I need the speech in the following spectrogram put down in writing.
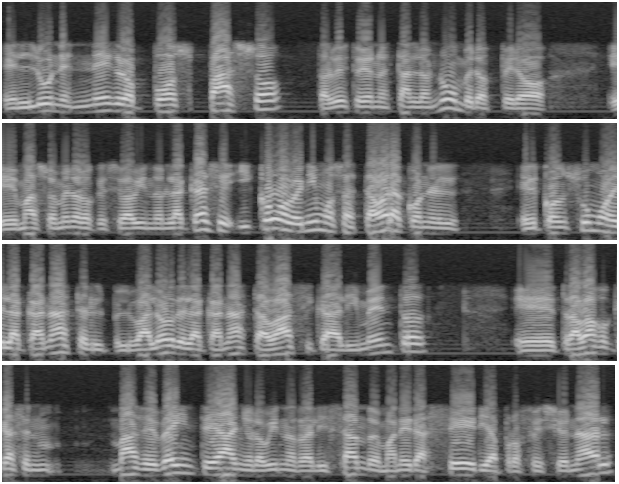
el lunes negro post paso? Tal vez todavía no están los números, pero eh, más o menos lo que se va viendo en la calle. ¿Y cómo venimos hasta ahora con el el consumo de la canasta, el, valor de la canasta básica de alimentos, eh, trabajo que hacen más de 20 años lo vienen realizando de manera seria, profesional,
